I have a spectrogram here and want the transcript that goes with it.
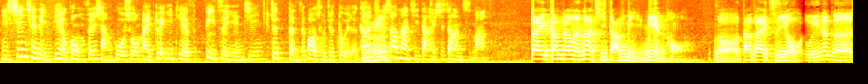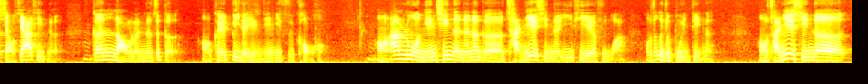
你先前的影片有跟我们分享过，说买对 ETF，闭着眼睛就等着报酬就对了。刚刚介绍那几档也是这样子吗？在刚刚的那几档里面，哈，呃，大概只有属于那个小家庭的跟老人的这个，哦，可以闭着眼睛一直扣，吼。哦，啊，如果年轻人的那个产业型的 ETF 啊，哦，这个就不一定了。哦，产业型的，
